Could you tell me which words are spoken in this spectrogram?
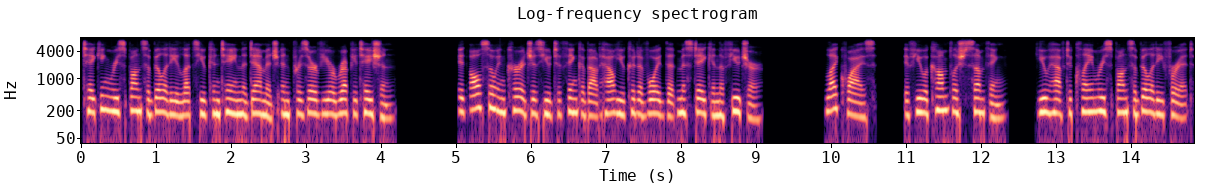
taking responsibility lets you contain the damage and preserve your reputation. It also encourages you to think about how you could avoid that mistake in the future. Likewise, if you accomplish something, you have to claim responsibility for it.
